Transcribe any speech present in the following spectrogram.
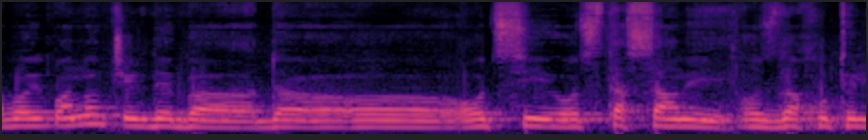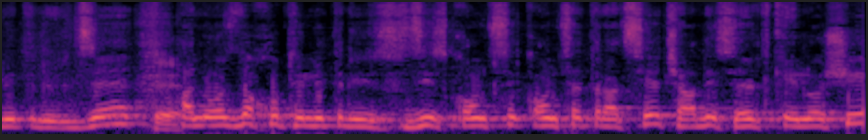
აბოიყვანო ჭირდება 20 23 25 ლიტრი რძე ან 25 ლიტრი რძის კონცენტრაცია ჩადის 1 კილოში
